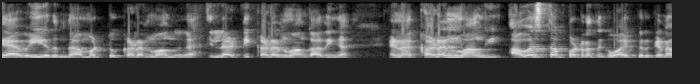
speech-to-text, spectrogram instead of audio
தேவை இருந்தால் மட்டும் கடன் வாங்குங்க இல்லாட்டி கடன் வாங்காதீங்க. ஏன்னா கடன் வாங்கி அவஸ்தப்படுறதுக்கு வாய்ப்பு இருக்குது ஏன்னா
